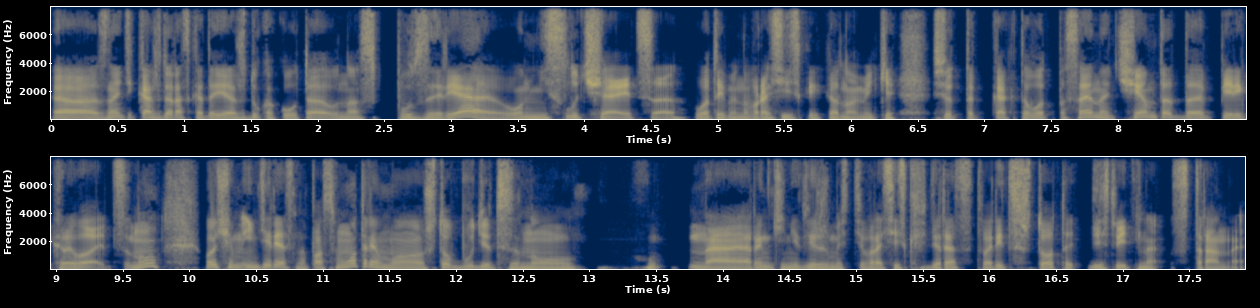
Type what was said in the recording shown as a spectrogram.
знаете, каждый раз, когда я жду какого-то у нас пузыря, он не случается, вот именно в российской экономике. Все это как-то вот постоянно чем-то да перекрывается. Ну, в общем, интересно, посмотрим, э, что будет, ну, на рынке недвижимости в Российской Федерации творится что-то действительно странное.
